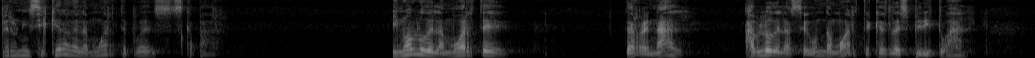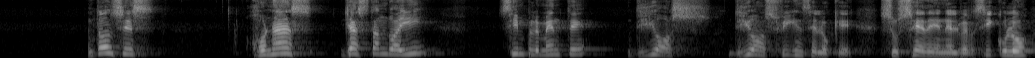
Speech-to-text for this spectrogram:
Pero ni siquiera de la muerte puedes escapar. Y no hablo de la muerte terrenal, hablo de la segunda muerte, que es la espiritual. Entonces, Jonás, ya estando ahí, simplemente Dios, Dios, fíjense lo que sucede en el versículo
